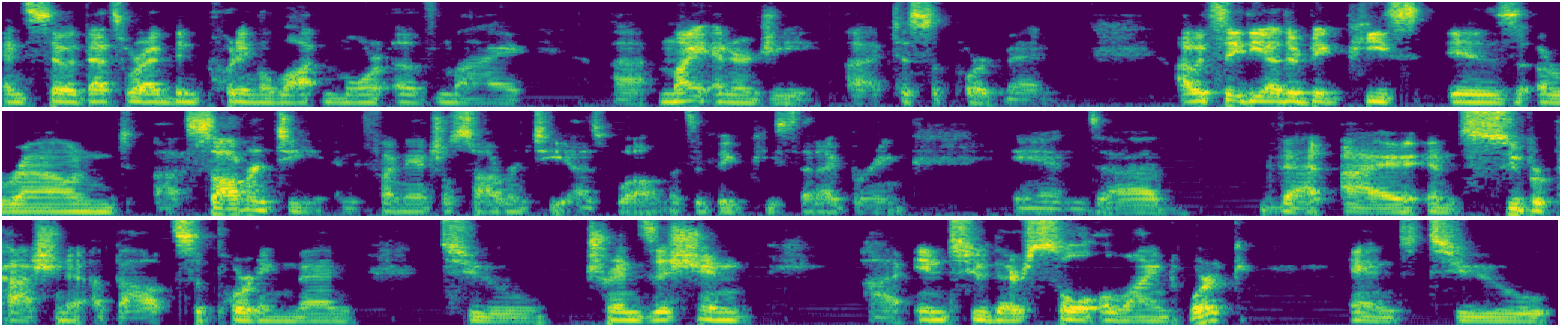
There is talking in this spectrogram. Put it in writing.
and so that's where I've been putting a lot more of my uh, my energy uh, to support men. I would say the other big piece is around uh, sovereignty and financial sovereignty as well. That's a big piece that I bring, and uh, that I am super passionate about supporting men to transition uh, into their soul aligned work and to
